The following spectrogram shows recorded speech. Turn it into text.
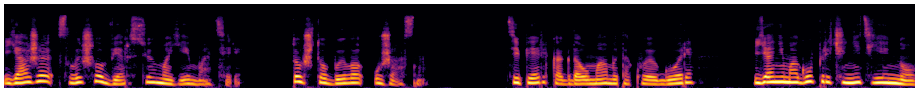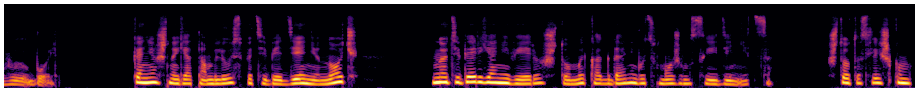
я же слышал версию моей матери. То, что было ужасно. Теперь, когда у мамы такое горе, я не могу причинить ей новую боль. Конечно, я томлюсь по тебе день и ночь, но теперь я не верю, что мы когда-нибудь сможем соединиться. Что-то слишком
